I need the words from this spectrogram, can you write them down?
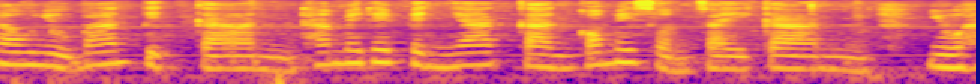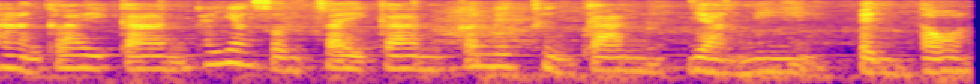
เราอยู่บ้านติดกัน ถ้าไม่ได้เป็นญาติกันก็ไม่สนใจกัน อยู่ห่างไกลกัน ถ้ายังสนใจกันก็นึกถึงกันอย่างนี้เป็นต้น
